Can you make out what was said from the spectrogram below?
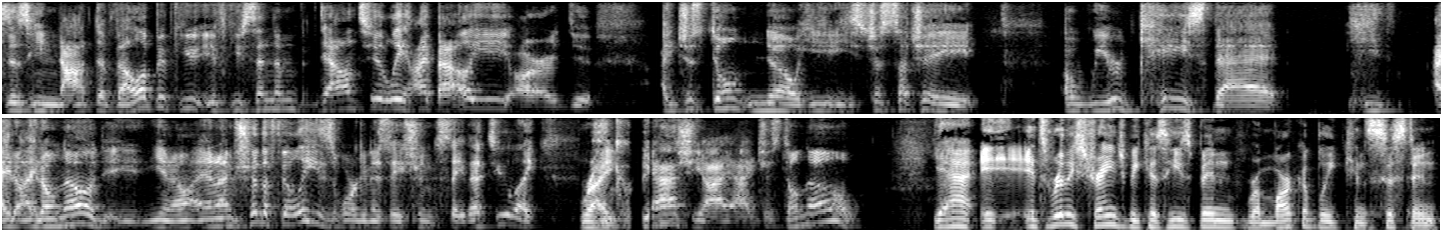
does he not develop if you if you send him down to Lehigh Valley or do, I just don't know. He he's just such a a weird case that he I, I don't know, you know, and I'm sure the Phillies organization say that too. Like, right? Kobayashi, I, I just don't know. Yeah, it, it's really strange because he's been remarkably consistent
